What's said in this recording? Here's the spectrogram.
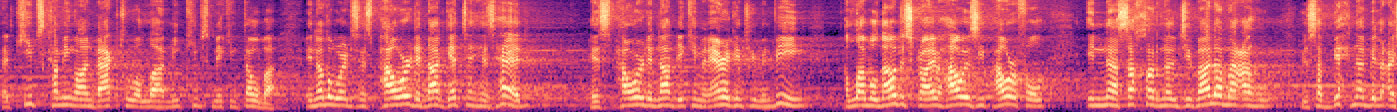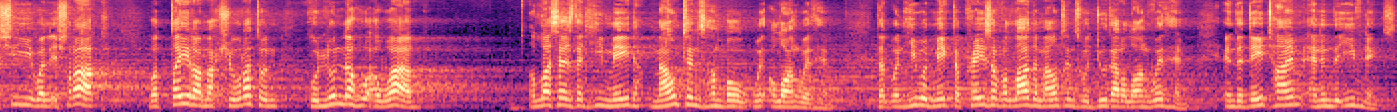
that keeps coming on back to Allah, and he keeps making tawbah. In other words, his power did not get to his head, his power did not make him an arrogant human being. Allah will now describe how is he powerful. إنا سخرنا الجبال معه يسبحن بالعشي والإشراق والطير محشورة كل له أواب Allah says that He made mountains humble with, along with Him. that when he would make the praise of Allah, the mountains would do that along with him in the daytime and in the evenings,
